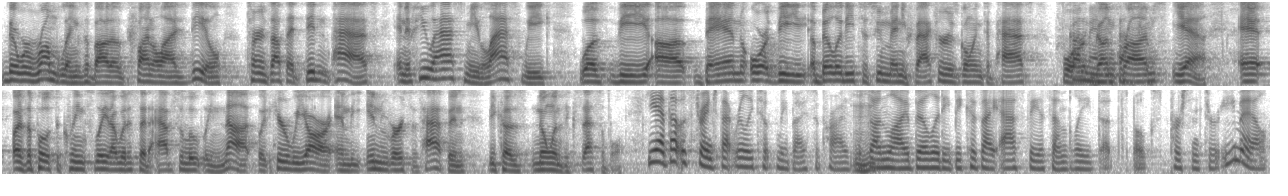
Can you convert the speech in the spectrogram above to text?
there were rumblings about a finalized deal. Turns out that didn't pass. And if you asked me last week, was the uh, ban or the ability to sue manufacturers going to pass for Gun gun, crimes? Yeah. And as opposed to clean slate, I would have said absolutely not. But here we are, and the inverse has happened because no one's accessible. Yeah, that was strange. That really took me by surprise, the Mhm. gun liability, because I asked the assembly that spokesperson through email.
